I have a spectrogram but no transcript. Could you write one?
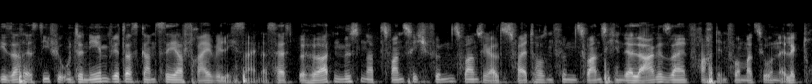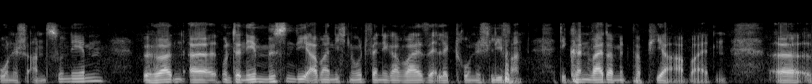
die Sache ist die, für Unternehmen wird das Ganze ja freiwillig sein. Das heißt, Behörden müssen ab 2025, also 2025 in der Lage sein, Frachtinformationen elektronisch anzunehmen. Behörden, äh, Unternehmen müssen die aber nicht notwendigerweise elektronisch liefern. Die können weiter mit Papier arbeiten. Äh,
